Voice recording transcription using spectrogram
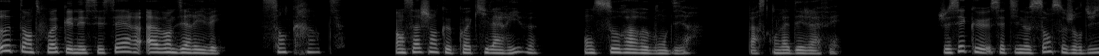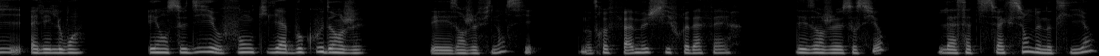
autant de fois que nécessaire avant d'y arriver, sans crainte, en sachant que quoi qu'il arrive, on saura rebondir, parce qu'on l'a déjà fait. Je sais que cette innocence aujourd'hui, elle est loin, et on se dit au fond qu'il y a beaucoup d'enjeux, des enjeux financiers, notre fameux chiffre d'affaires, des enjeux sociaux, la satisfaction de nos clients,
